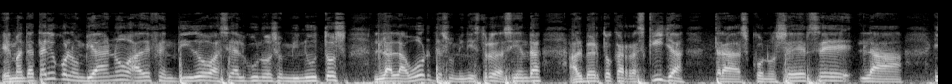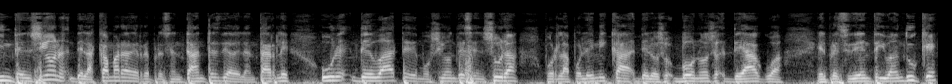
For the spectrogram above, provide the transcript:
El mandatario colombiano ha defendido hace algunos minutos la labor de su ministro de Hacienda, Alberto Carrasquilla, tras conocerse la intención de la Cámara de Representantes de adelantarle un debate de moción de censura por la polémica de los bonos de agua. El presidente Iván Duque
